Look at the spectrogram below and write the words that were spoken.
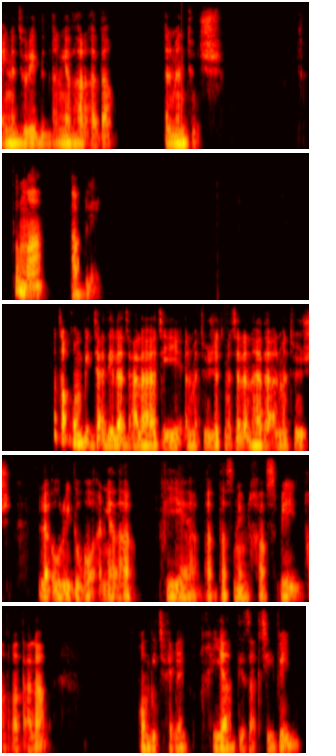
أين تريد أن يظهر هذا؟ المنتوج. ثم أبلي. وتقوم بالتعديلات على هذه المنتوجات. مثلا هذا المنتوج لا أريده أن يظهر فيه التصميم الخاص بي. أضغط على قم بتفعيل خيار Deactivate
